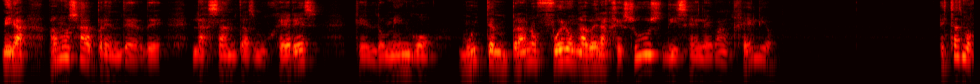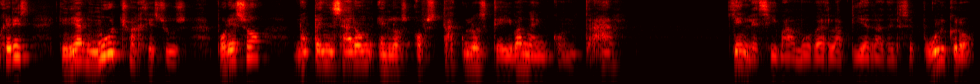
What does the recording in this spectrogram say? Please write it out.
Mira, vamos a aprender de las santas mujeres que el domingo muy temprano fueron a ver a Jesús, dice el Evangelio. Estas mujeres querían mucho a Jesús, por eso no pensaron en los obstáculos que iban a encontrar. ¿Quién les iba a mover la piedra del sepulcro?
